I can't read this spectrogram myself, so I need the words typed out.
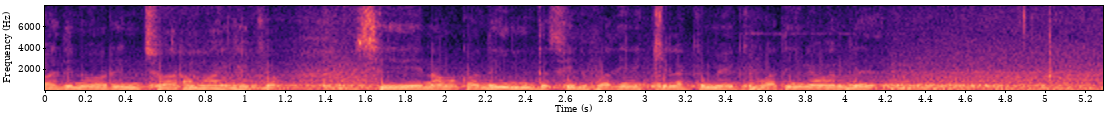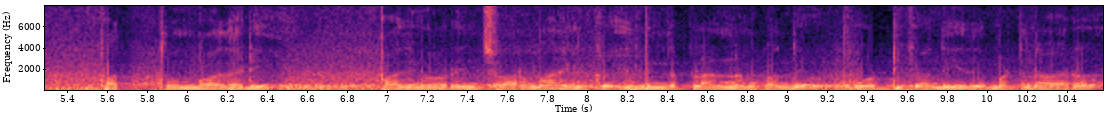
பதினோரு இன்ச் வர மாதிரி இருக்கும். ஸோ இதே நமக்கு வந்து இந்த சைடு பார்த்தீங்கன்னா கிழக்கு மேற்கு பார்த்தீங்கன்னா வந்து பத்தொம்பது அடி பதினோரு இன்ச் வர மாதிரி இருக்கும். இந்த பிளான் நமக்கு வந்து போர்ட்டிக்கு வந்து இது மட்டும்தான் வரும்.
